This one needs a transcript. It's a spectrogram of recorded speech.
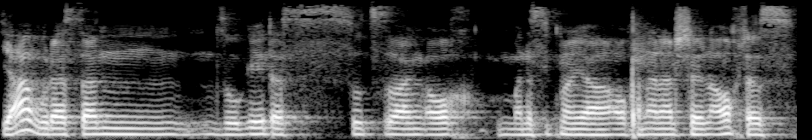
ja, wo das dann so geht, dass sozusagen auch, man, das sieht man ja auch an anderen Stellen auch, dass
